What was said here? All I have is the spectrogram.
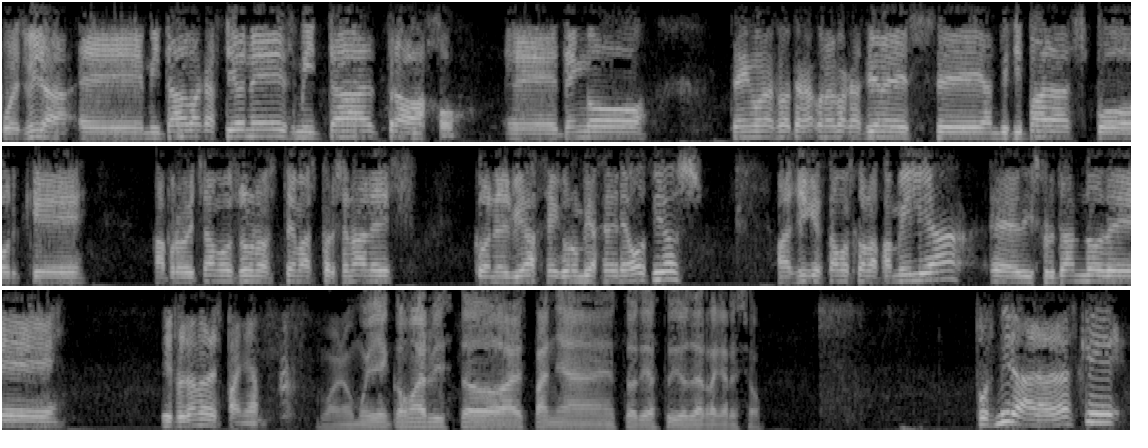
Pues mira, eh, mitad vacaciones, mitad trabajo. Eh, tengo tengo unas, unas vacaciones eh, anticipadas porque aprovechamos unos temas personales con el viaje, con un viaje de negocios. Así que estamos con la familia eh, disfrutando de disfrutando de España. Bueno, muy bien, ¿cómo has visto a España estos días tuyos de regreso? Pues mira, la verdad es que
